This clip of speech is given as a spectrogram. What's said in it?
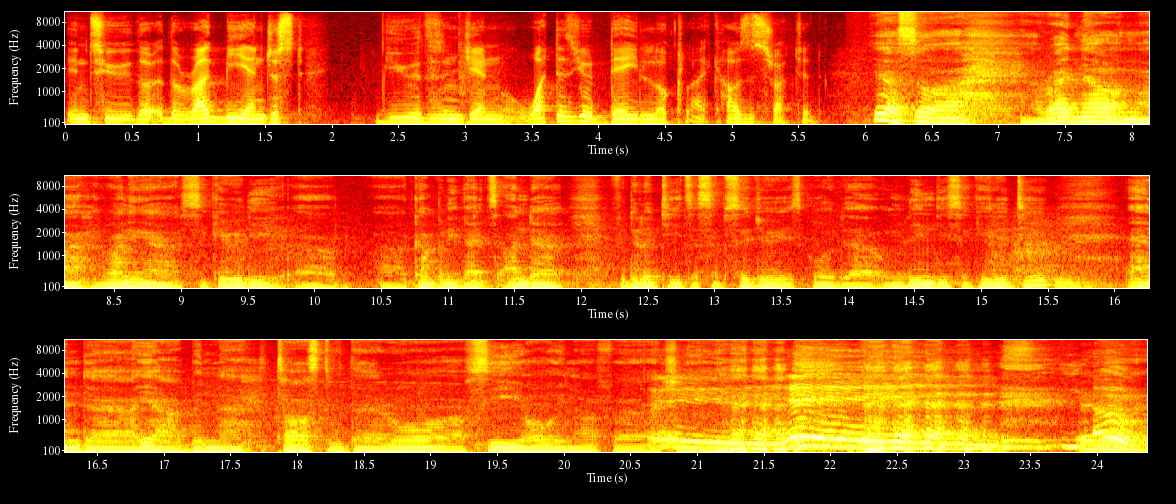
into the, the rugby and just youths in general. What does your day look like? How is it structured? Yeah, so uh, right now I'm uh, running a security uh, uh, company that's under Fidelity. It's a subsidiary. It's called uh, Umlindi Security. Mm. And uh, yeah, I've been uh, tasked with the role of CEO, you know, for actually. Hey, hey. oh.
